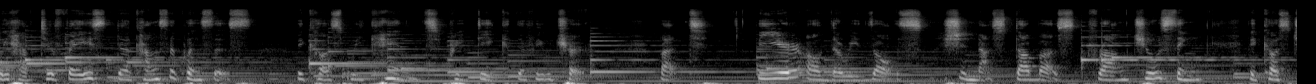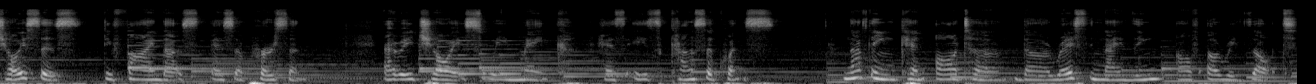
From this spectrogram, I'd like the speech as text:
We have to face the consequences because we can't predict the future. But fear of the results should not stop us from choosing because choices define us as a person. Every choice we make has its consequence. Nothing can alter the recognizing of a result,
